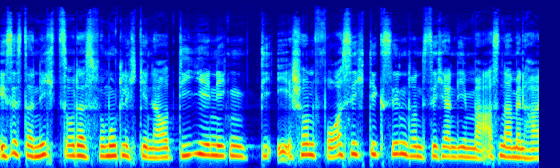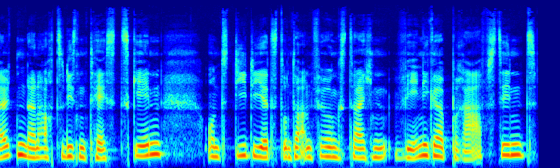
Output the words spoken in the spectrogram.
Ist es da nicht so, dass vermutlich genau diejenigen, die eh schon vorsichtig sind und sich an die Maßnahmen halten, dann auch zu diesen Tests gehen und die, die jetzt unter Anführungszeichen weniger brav sind,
